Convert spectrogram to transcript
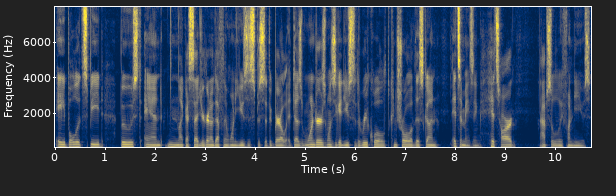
a bullet speed boost. And mm, like I said, you're going to definitely want to use this specific barrel. It does wonders once you get used to the recoil control of this gun. It's amazing. Hits hard. Absolutely fun to use.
